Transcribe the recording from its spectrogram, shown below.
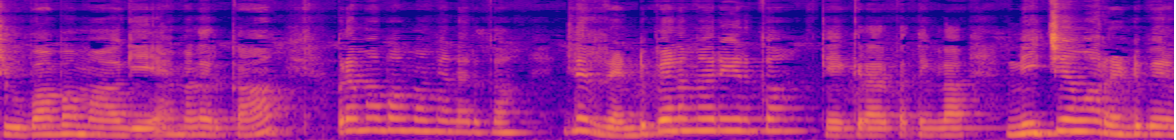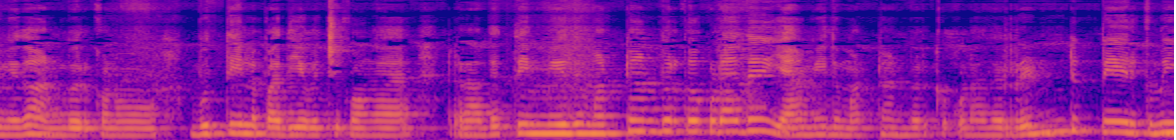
சிவபாபா ஆகிய என் மேலே இருக்கா? பிரம்மாபாமா மேலே இருக்கா? இல்லை ரெண்டு பேர மாதிரி இருக்கா? கேட்குறாரு பார்த்தீங்களா நிச்சயமாக ரெண்டு பேர் மீதும் அன்பு இருக்கணும். புத்தியில் பதிய வச்சுக்கோங்க. ரதத்தின் மீது மட்டும் அன்பு இருக்கக்கூடாது என் மீது மட்டும் அன்பு இருக்கக்கூடாது ரெண்டு பேருக்குமே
